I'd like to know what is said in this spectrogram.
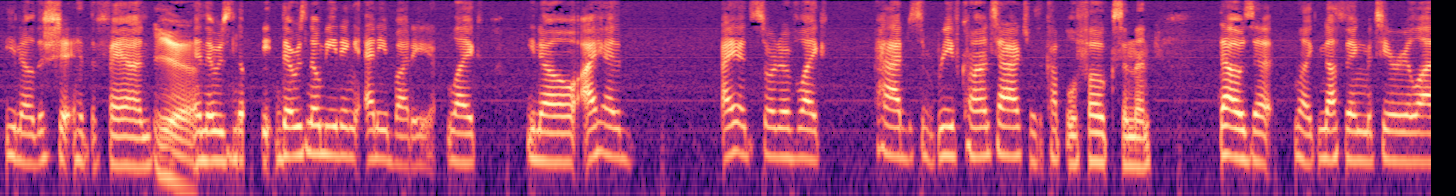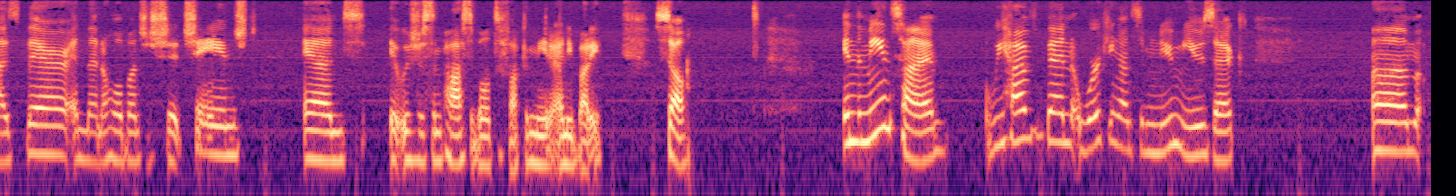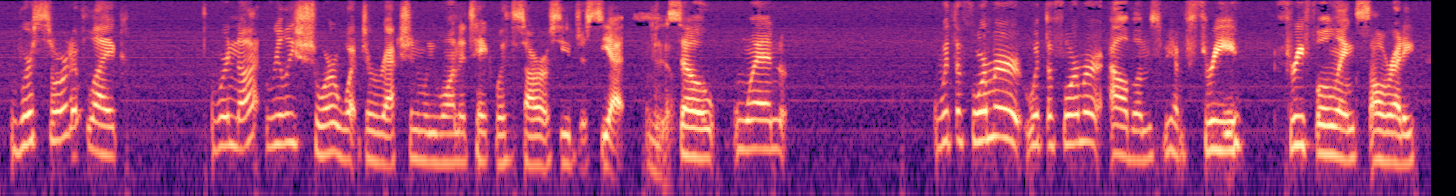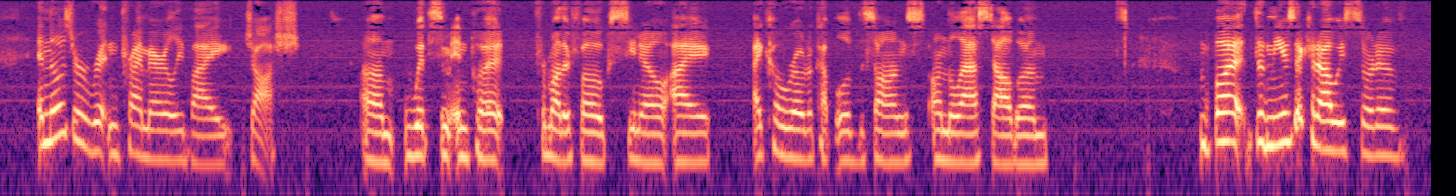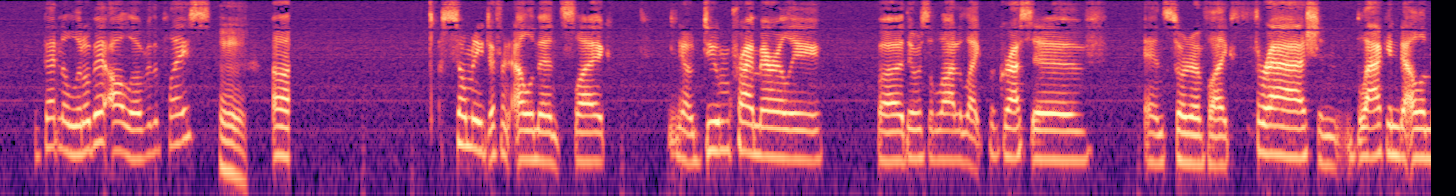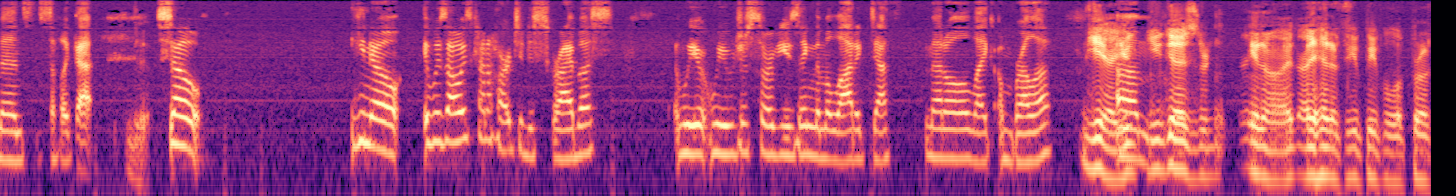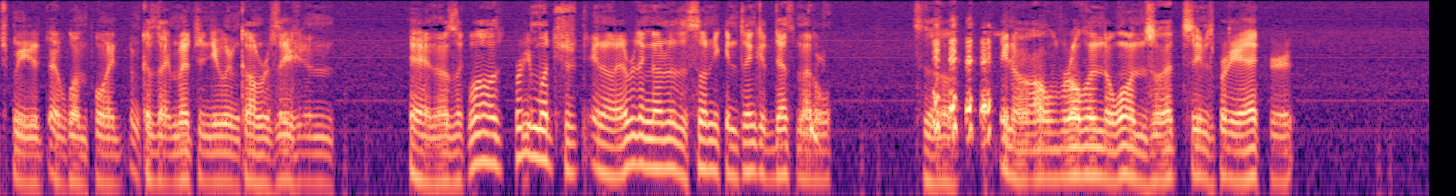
you know, the shit hit the fan Yeah. and there was no there was no meeting anybody like you know i had i had sort of like had some brief contact with a couple of folks and then that was it like nothing materialized there and then a whole bunch of shit changed and it was just impossible to fucking meet anybody so in the meantime we have been working on some new music um we're sort of like we're not really sure what direction we want to take with Sorrowseed just yet. Yeah. So when with the former with the former albums, we have three three full lengths already, and those were written primarily by Josh, um, with some input from other folks. You know, I I co-wrote a couple of the songs on the last album, but the music had always sort of been a little bit all over the place Hmm. so many different elements like you know doom primarily but there was a lot of like progressive and sort of like thrash and blackened elements and stuff like that Yeah. so you know it was always kind of hard to describe us we we were just sort of using the melodic death metal like umbrella Yeah, you, Um, you guys are, you know, I, I had a few people approach me at, at one point because I mentioned you in conversation, and I was like, well, it's pretty much, you know, everything under the sun you can think of death metal. So, you know, I'll roll into one, so that seems pretty accurate.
